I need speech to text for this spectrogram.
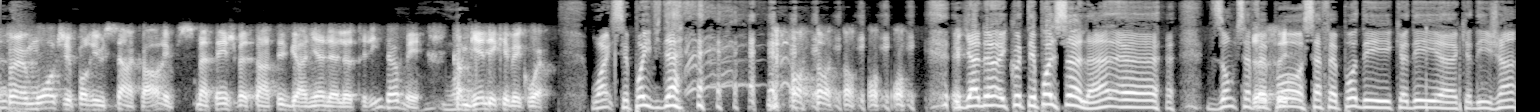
ça fait un mois que j'ai pas réussi encore. Et puis ce matin, je vais tenter de gagner à la loterie, là, mais comme bien des Québécois. Ouais, c'est pas évident. non, non, non. Il y en a. Écoute, t'es pas le seul, hein. disons que ça Je fait sais. pas, ça fait pas des que des que des gens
